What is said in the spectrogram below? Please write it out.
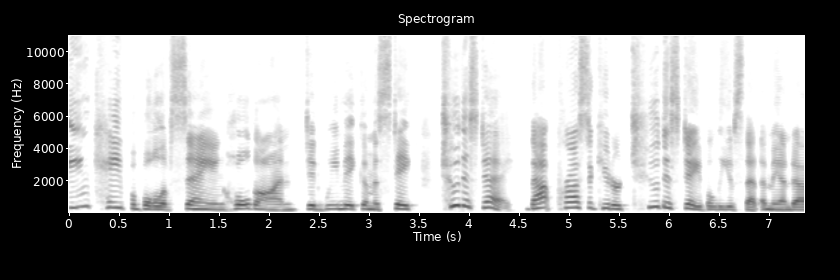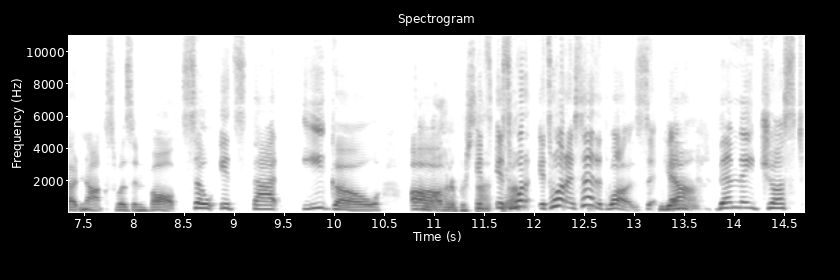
incapable of saying, hold on, did we make a mistake? To this day, that prosecutor to this day believes that Amanda Knox was involved. So it's that ego Oh, 100%, it's, it's yeah. what it's what I said it was. And yeah. then they just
